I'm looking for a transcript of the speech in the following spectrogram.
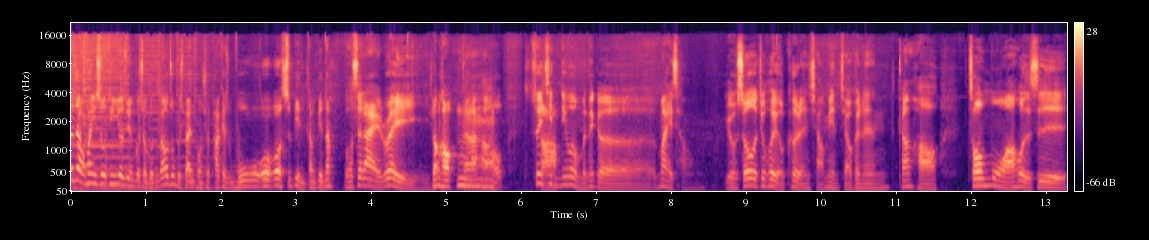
好，大家好，欢迎收听幼稚园、国小、高中、高中补习班同学 Podcast。我是便当便当，我是赖瑞，装好，大家好。嗯、最近因为我们那个卖场，有时候就会有客人想要面交，可能刚好周末啊，或者是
